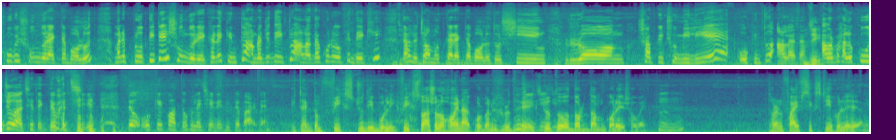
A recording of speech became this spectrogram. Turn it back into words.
খুবই সুন্দর একটা বলদ। মানে প্রতিটাই সুন্দর এখানে কিন্তু আমরা যদি একটু আলাদা করে ওকে দেখি তাহলে চমৎকার একটা বলদ। ওর শিং রং সবকিছু মিলিয়ে ও কিন্তু আলাদা। আবার ভালো কুজো আছে দেখতে পাচ্ছি। তো ওকে কত হলে ছেড়ে দিতে পারবেন? এটা একদম ফিক্স যদি বলি ফিক্স তো আসলে হয় না কোরবানি করতে একটু তো দরদাম করে সবাই। ধরেন ফাইভ সিক্সটি হলে আমি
